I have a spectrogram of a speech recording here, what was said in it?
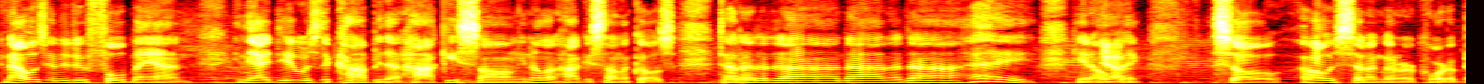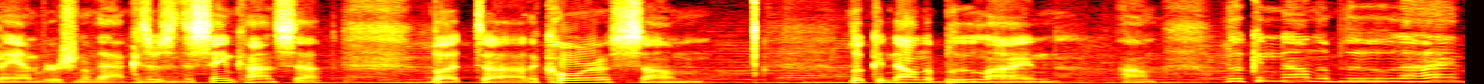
and I was gonna do full band, and the idea was to copy that hockey song. You know that hockey song that goes da da da da da da da hey, you know. Yeah. So I've always said I'm gonna record a band version of that because it was the same concept, but uh, the chorus, um, looking down the blue line, um, looking down the blue line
